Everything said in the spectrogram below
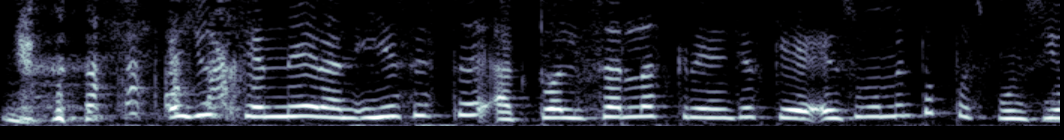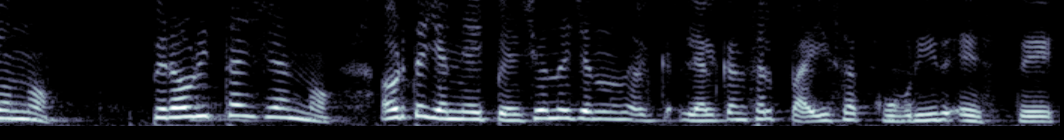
ellos generan y es este actualizar las creencias que en su momento pues funcionó. Pero ahorita ya no. Ahorita ya ni hay pensiones, ya no le alcanza al país a cubrir este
